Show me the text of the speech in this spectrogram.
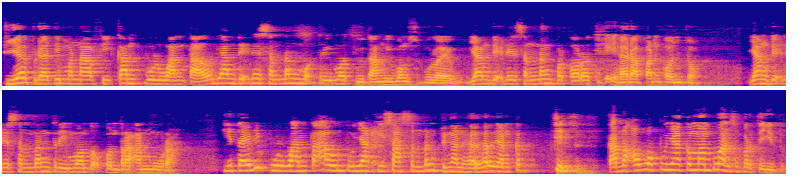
Dia berarti menafikan puluhan tahun yang dekne seneng mau terima diutangi sepuluh ewu. Yang dekne seneng perkara dikai harapan konco. Yang dekne seneng terima untuk kontrakan murah. Kita ini puluhan tahun punya kisah seneng dengan hal-hal yang kecil. Karena Allah punya kemampuan seperti itu.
